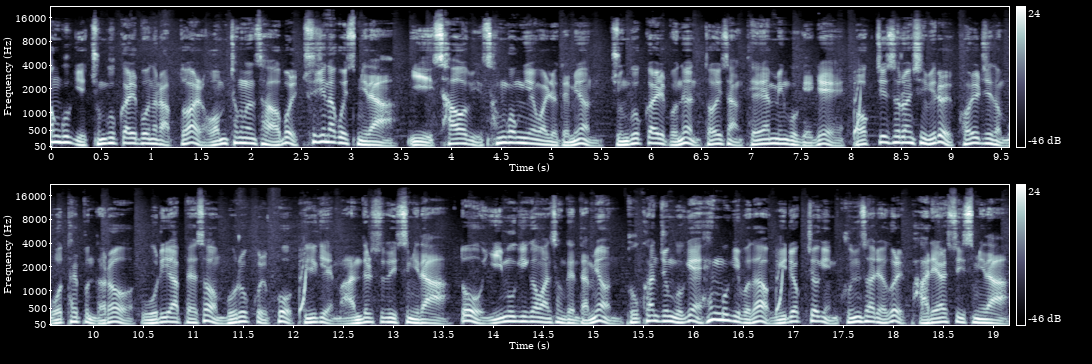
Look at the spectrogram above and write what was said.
한국이 중국과 일본을 압도할 엄청난 사업을 추진하고 있습니다. 이 사업이 성공리에 완료되면 중국과 일본은 더 이상 대한민국에게 억지스런 시비를 걸지도 못할 뿐더러 우리 앞에서 무릎 꿇고 빌게 만들 수도 있습니다. 또 이 무기가 완성된다면 북한 중국의 핵무기보다 위력적인 군사력을 발휘할 수 있습니다.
